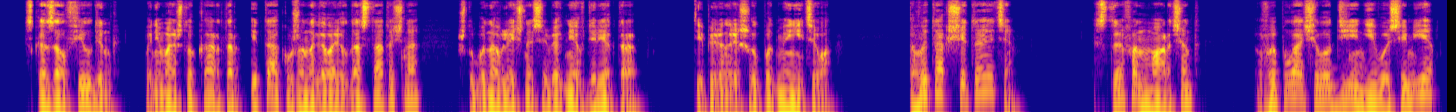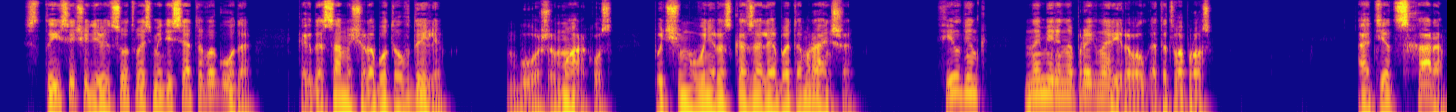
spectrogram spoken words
— сказал Филдинг, понимая, что Картер и так уже наговорил достаточно, чтобы навлечь на себя гнев директора. Теперь он решил подменить его. «Вы так считаете?» Стефан Марчант выплачивал деньги его семье с 1980 года, когда сам еще работал в Дели. «Боже, Маркус, почему вы не рассказали об этом раньше?» Филдинг намеренно проигнорировал этот вопрос. Отец Схара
